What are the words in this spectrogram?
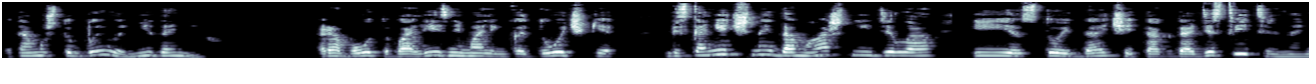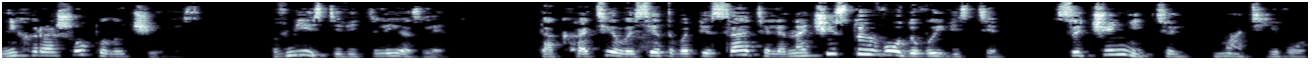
потому что было не до них. Работа, болезни маленькой дочки, бесконечные домашние дела и с той дачей тогда действительно нехорошо получилось. Вместе ведь лезли. Так хотелось этого писателя на чистую воду вывести. Сочинитель, мать его.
